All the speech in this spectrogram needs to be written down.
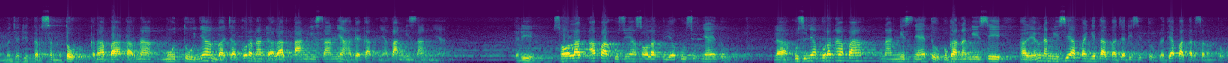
menjadi tersentuh. Kenapa? Karena mutunya membaca Quran adalah tangisannya, hakikatnya, tangisannya. Jadi sholat apa khususnya sholat ya khususnya itu. Nah khususnya Quran apa? Nangisnya itu, bukan nangisi hal yang nangisi apa yang kita baca di situ. Berarti apa tersentuh?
